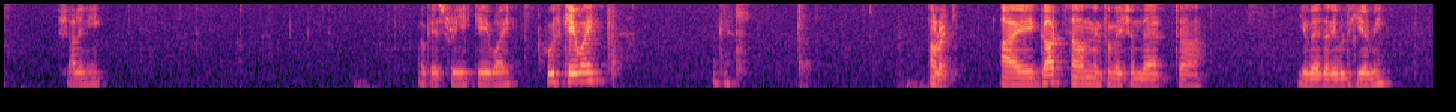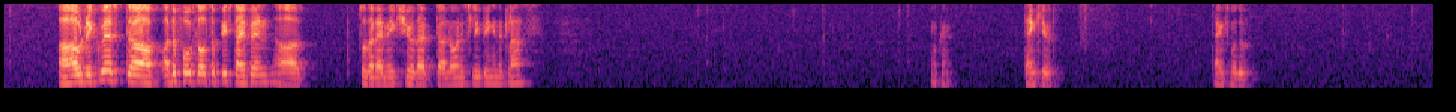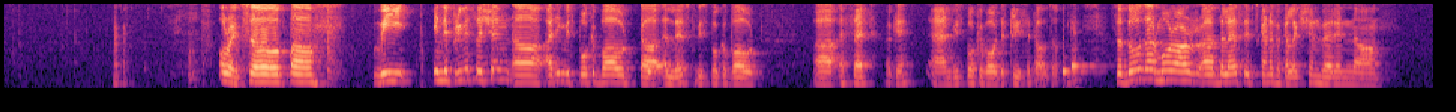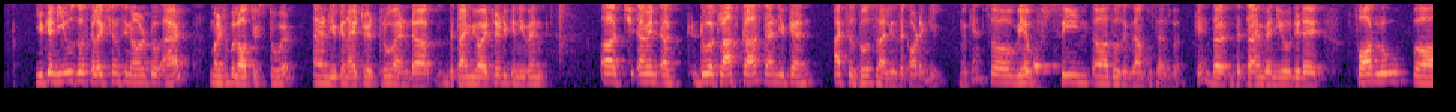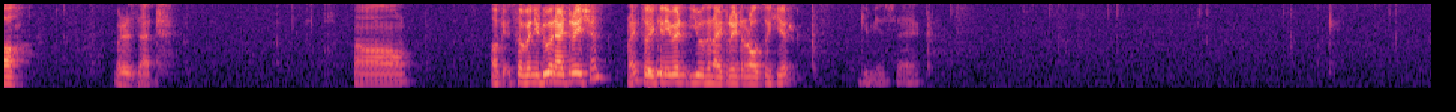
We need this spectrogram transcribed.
Shalini. Okay, Sri, KY. Who's KY? Okay. All right. I got some information that uh, you guys are able to hear me. Uh, I would request uh, other folks also please type in uh, so that I make sure that uh, no one is sleeping in the class. Okay. Thank you. Thanks, Madhu. Okay. All right. So uh, we in the previous session, uh, I think we spoke about uh, a list. We spoke about uh, a set. Okay and we spoke about the tree set also. Okay. So those are more or uh, the less it's kind of a collection wherein uh, you can use those collections in order to add multiple objects to it and you can iterate through and uh, the time you iterate you can even uh, I mean uh, do a class cast and you can access those values accordingly. Okay. So we have seen uh, those examples as well. Okay. The the time when you did a for loop where is that uh, okay so when you do an iteration right so you can even use an iterator also here. Give me a sec.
